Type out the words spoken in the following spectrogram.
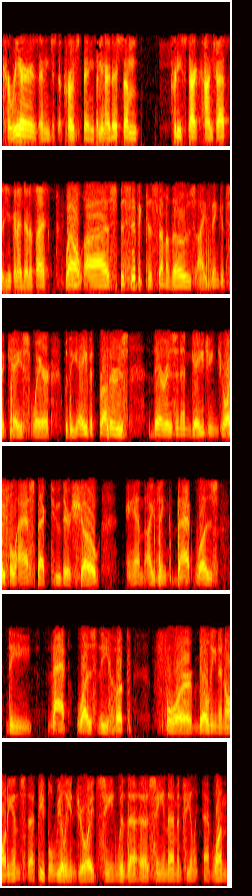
careers and just approached things, I mean, are there some pretty stark contrasts that you can identify? Well, uh, specific to some of those, I think it's a case where with the Avett brothers, there is an engaging, joyful aspect to their show, and I think that was the that was the hook for building an audience that people really enjoyed seeing with the, uh, seeing them and feeling at one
